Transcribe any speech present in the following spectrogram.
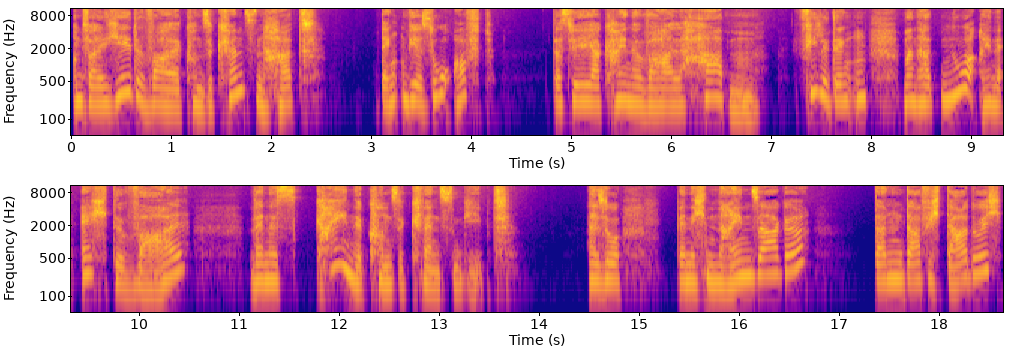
Und weil jede Wahl Konsequenzen hat, denken wir so oft, dass wir ja keine Wahl haben. Viele denken, man hat nur eine echte Wahl, wenn es keine Konsequenzen gibt. Also, wenn ich Nein sage, dann darf ich dadurch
